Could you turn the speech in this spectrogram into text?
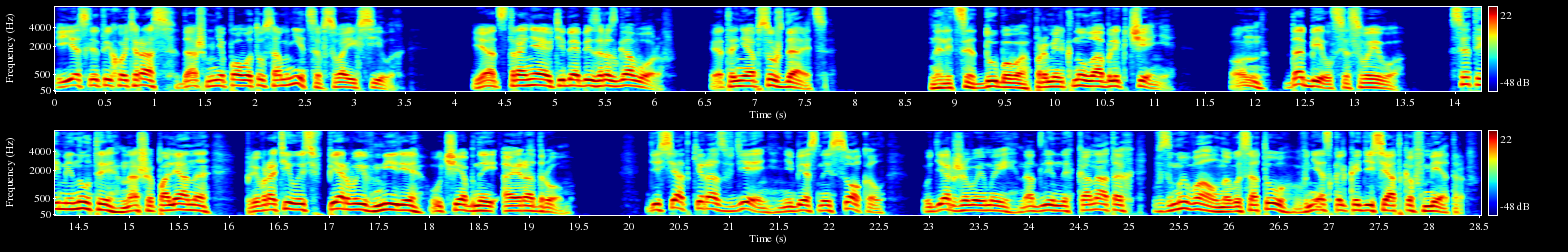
И если ты хоть раз дашь мне повод усомниться в своих силах, я отстраняю тебя без разговоров. Это не обсуждается». На лице Дубова промелькнуло облегчение. Он добился своего. С этой минуты наша поляна превратилась в первый в мире учебный аэродром. Десятки раз в день небесный сокол, удерживаемый на длинных канатах, взмывал на высоту в несколько десятков метров.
